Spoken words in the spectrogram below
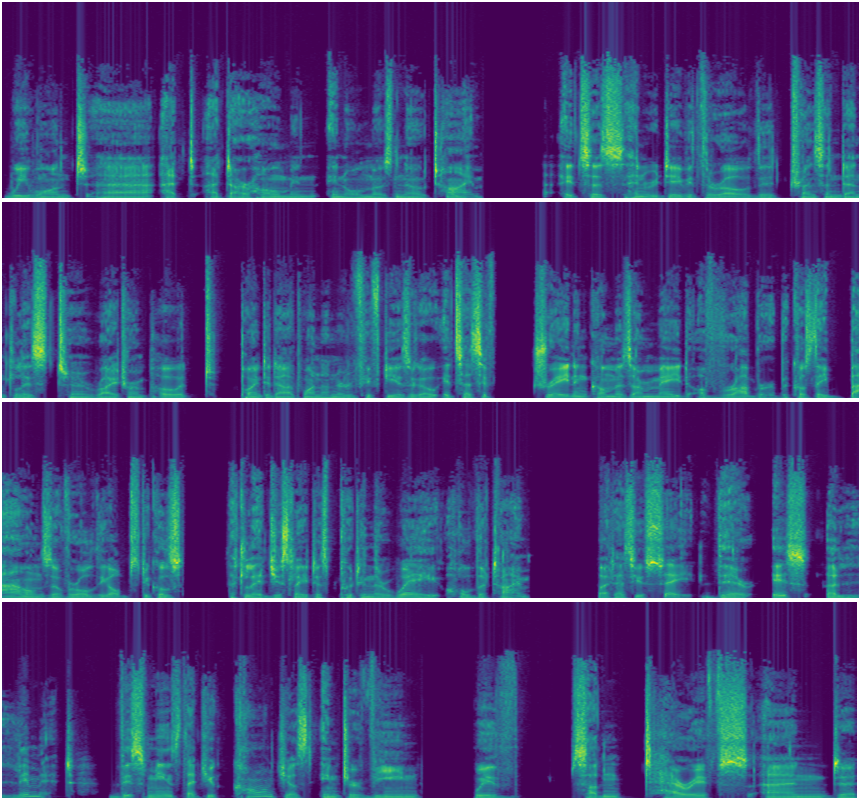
we want uh, at, at our home in, in almost no time. It's as Henry David Thoreau, the transcendentalist uh, writer and poet, pointed out 150 years ago. It's as if trade and commerce are made of rubber because they bounce over all the obstacles that legislators put in their way all the time. But as you say, there is a limit. This means that you can't just intervene with sudden tariffs and uh,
